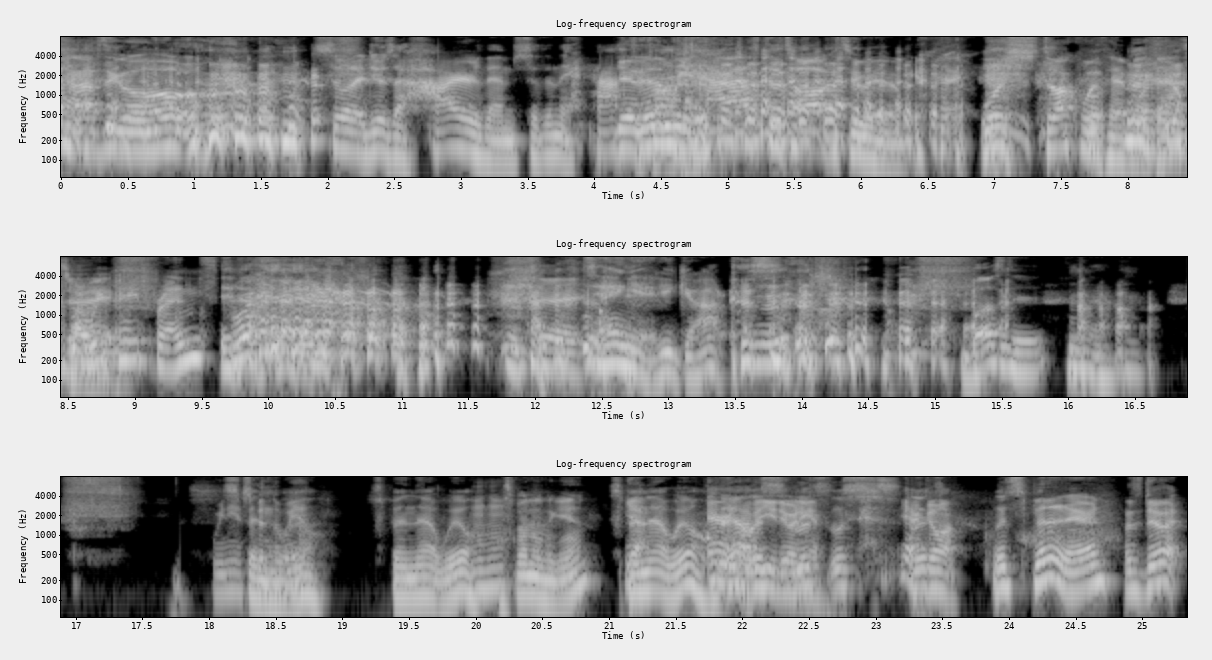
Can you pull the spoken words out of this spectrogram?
have to go home. so what I do is I hire them so then they have yeah, to then talk we to him. have to talk to him. We're stuck with him at that Are we paid friends? Dang it, he got us. Busted. We need to spin the wheel. Spin that wheel. Mhm. Spin it again? Spin Yeah. that wheel. Aaron, how about you let's- do it let's, let's, Yeah, let's, go on. Let's spin it, Aaron. Let's do it.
